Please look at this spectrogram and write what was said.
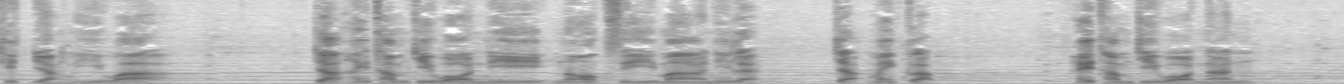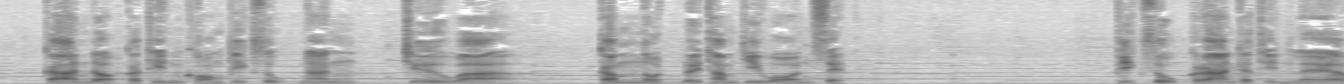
คิดอย่างนี้ว่า จะให้ทำจีวรนนี้นอกสีมานี่แหละ จะไม่กลับ ให้ทำจีวรนนั้น การเดาะกระถินของภิกษุนั้น ชื่อว่ากำหนดด้วยทำจีวรเสร็จ ภิกษุกรานกระถินแล้ว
